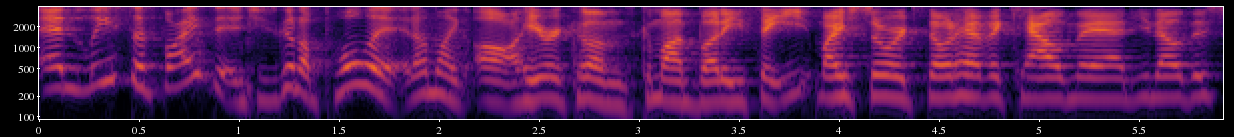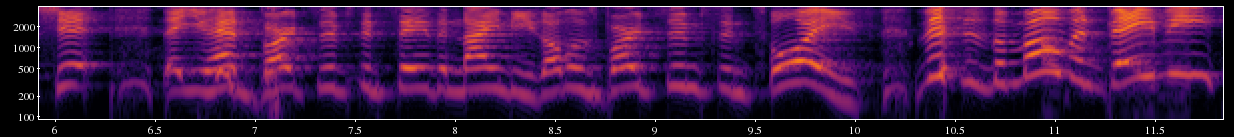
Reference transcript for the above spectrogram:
and Lisa finds it and she's gonna pull it, and I'm like, oh, here it comes. Come on, buddy. Say, eat my shorts. Don't have a cow, man. You know the shit that you had Bart Simpson say in the '90s. All those Bart Simpson toys. This is the moment, baby.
